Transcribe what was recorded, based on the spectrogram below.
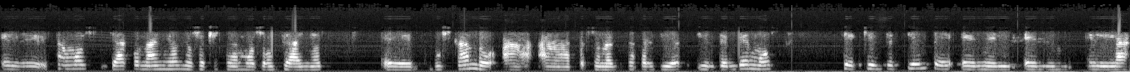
eh, estamos ya con años, nosotros tenemos 11 años eh, buscando a, personas desaparecidas y entendemos que quien se siente en, el, en, la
